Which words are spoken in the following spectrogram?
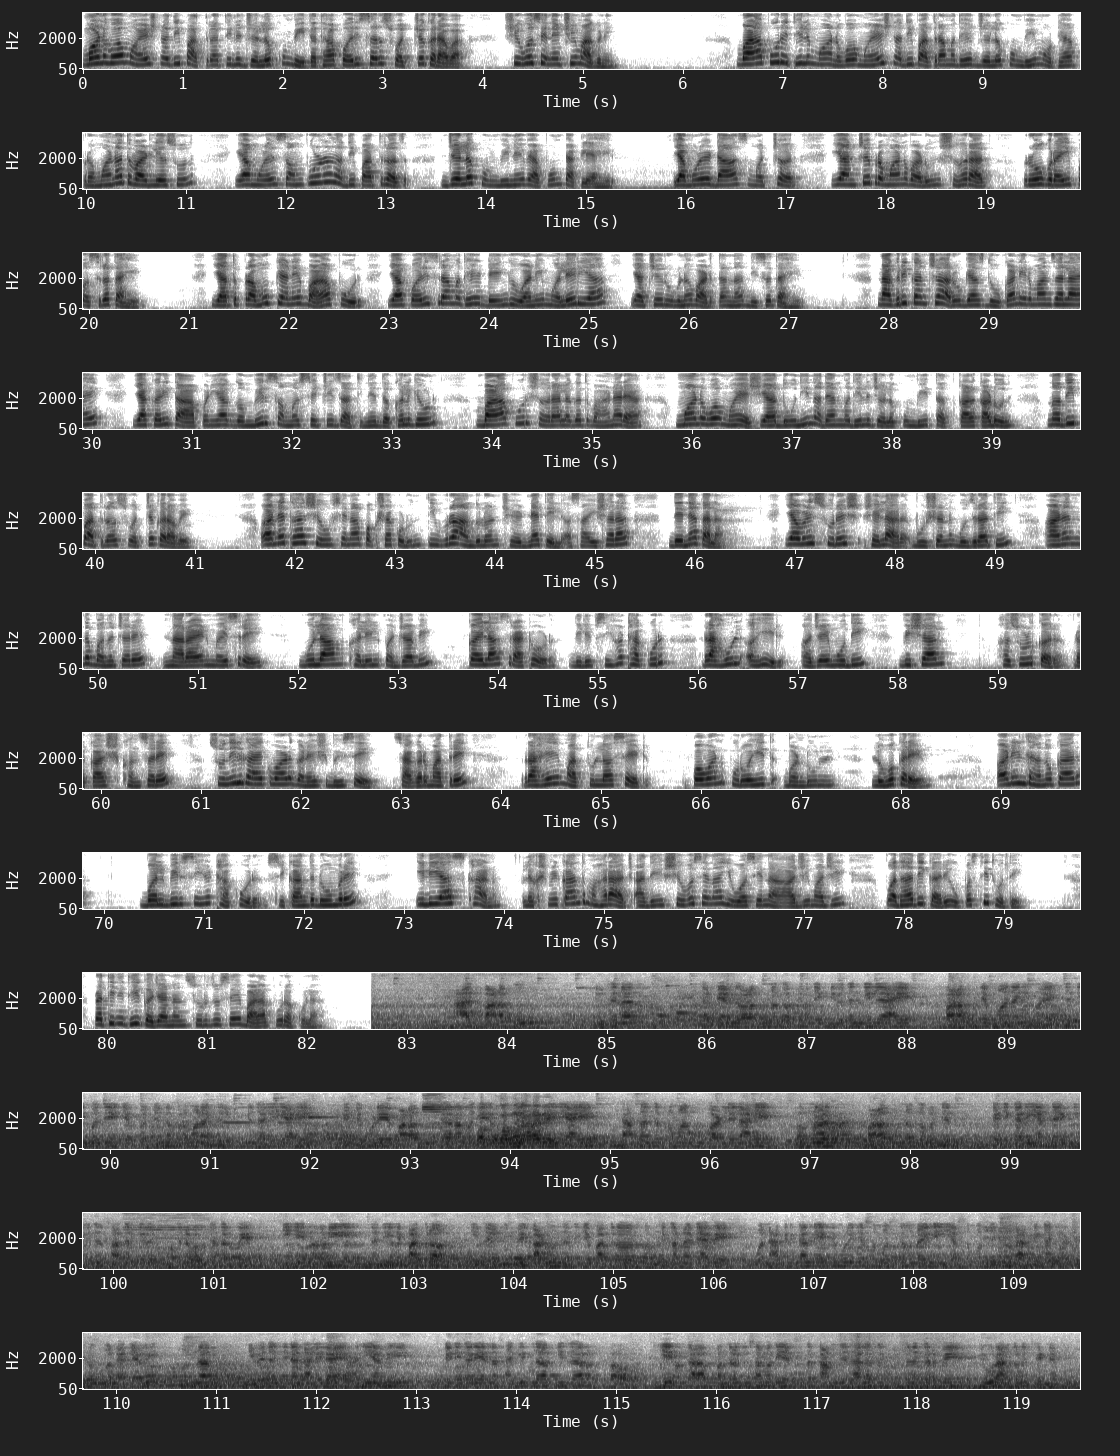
मन व महेश नदी पात्रातील जलकुंभी तथा परिसर स्वच्छ करावा शिवसेनेची मागणी. बाळापूर येथील मन व महेश नदी पात्रामध्ये जलकुंभी मोठ्या प्रमाणात वाढली असून यामुळे संपूर्ण नदीपात्रच जलकुंभीने व्यापून टाकले आहे. यामुळे डास मच्छर यांचे प्रमाण वाढून शहरात रोगराई पसरत आहे. यात प्रामुख्याने बाळापूर या परिसरामध्ये डेंग्यू आणि मलेरिया याचे रुग्ण वाढताना दिसत आहे. नागरिकांच्या आरोग्यास धोका निर्माण झाला आहे. याकरिता आपण या गंभीर समस्येची जातीने दखल घेऊन बाळापूर शहरालगत वाहणाऱ्या मन व महेश या दोन्ही नद्यांमधील जलकुंभी तत्काळ काढून नदीपात्र स्वच्छ करावे. अन्यथा शिवसेना पक्षाकडून तीव्र आंदोलन छेडण्यात येईल असा इशारा देण्यात आला. यावेळी सुरेश शेलार भूषण गुजराती आनंद बनचरे नारायण मैसरे गुलाम खलील पंजाबी कैलास राठोड दिलीपसिंह ठाकूर राहुल अहिर अजय मोदी विशाल हसुळकर प्रकाश खनसरे सुनील गायकवाड गणेश भिसे सागर मात्रे राहे मातुल्ला सेठ पवन पुरोहित बंडू लोहकरे अनिल धानोकार बलबीरसिंह ठाकूर श्रीकांत ढोंबरे इलियास खान लक्ष्मीकांत महाराज आदी शिवसेना युवासेना आजी माजी पदाधिकारी उपस्थित होते. प्रतिनिधी गजानन सुरजुसे बाळापूर अकोला. आज बाळापूर शिवसेना तर्फे आम्ही बाळापूर नगरमध्ये एक निवेदन दिलेलं आहे. बाळापूरचे मन आणि महेश नदीमध्ये जे प्रचंड प्रमाणात जलकुंभी झालेली आहे त्याच्यामुळे बाळापूर शहरामध्ये आहे? डासांचं प्रमाण खूप वाढलेलं आहे. म्हणून आज बाळापूर नगर परिषद अधिकारी यांना एक निवेदन सादर केलं. शिवसेना पक्षातर्फे की हे दोन्ही नदीचे पात्र हे जलकुंभी काढून नदीचे पात्र स्वच्छ करण्यात यावे व नागरिकांना याच्यामुळे जे समस्या होऊन राहिली या समस्येतून नागरिकांची फसवणूक करण्यात यावी म्हणून निवेदन देण्यात आलेले आहे. आणि आम्ही मुख्याधिकारी यांना सांगितलं की जर हे का पंधरा दिवसामध्ये याचं जर काम जे झालं तर शिवसेनेतर्फे तीव्र आंदोलन छेडण्यात येईल.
